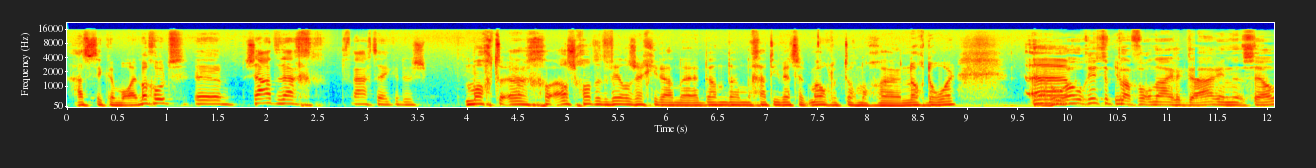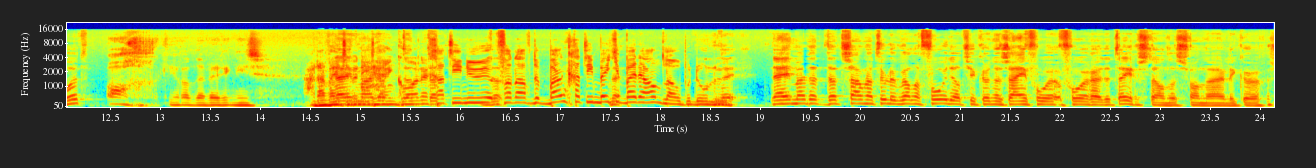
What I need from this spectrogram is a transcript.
hartstikke mooi. Maar goed, eh, zaterdag, vraagteken dus. Mocht, eh, als God het wil, zeg je dan, eh, dan, dan gaat die wedstrijd mogelijk toch nog, eh, nog door. Hoe hoog is het plafond eigenlijk daar in Selwert? Och, kerel, dat weet ik niet. nou, daar weten Nee, we niet, dat- Henk, hoor. dat- dat- gaat hij nu dat- vanaf de bank gaat hij een beetje Nee. bij de hand lopen doen nu. Nee, nee maar dat, dat zou natuurlijk wel een voordeeltje kunnen zijn voor, voor eh, de tegenstanders van eh Lycurgus.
